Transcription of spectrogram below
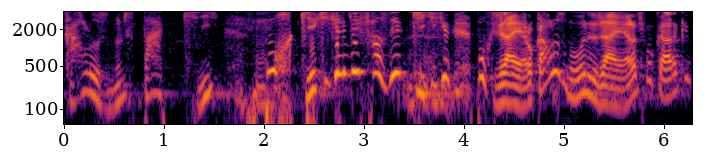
Carlos Nunes está aqui? Por quê? O que, que ele veio fazer aqui? Que que- Porque já era o Carlos Nunes, já era tipo o cara que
